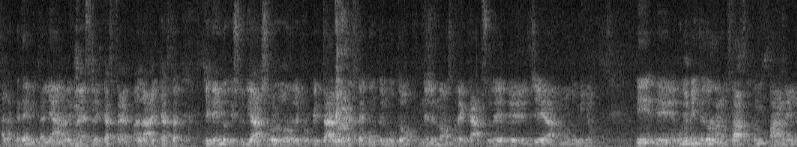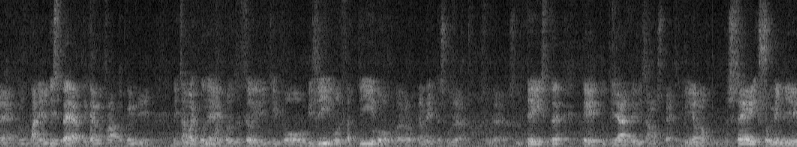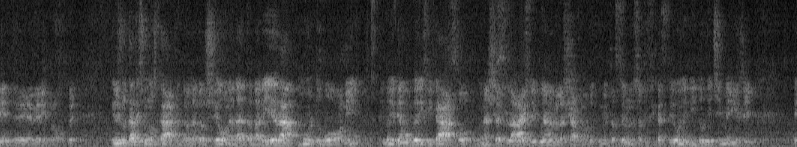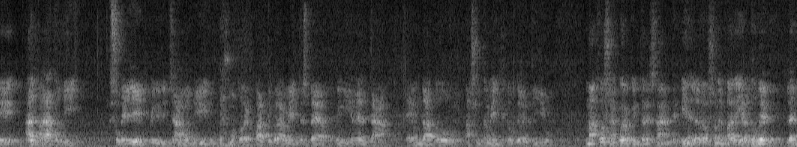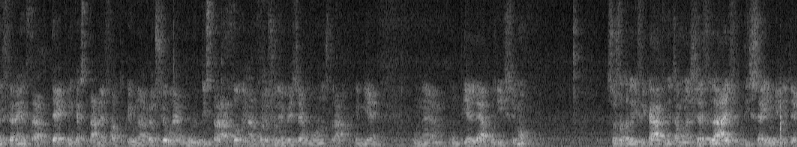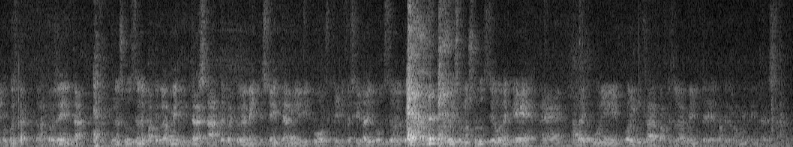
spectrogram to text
all'Accademia Italiana dei Maestri del Caffè, all'ICAF, chiedendo che studiassero loro le proprietà del caffè contenuto nelle nostre capsule eh, GEA a modo mio e eh, ovviamente loro l'hanno fatto con un, panel, con un panel di esperti che hanno fatto quindi diciamo, alcune valutazioni di tipo visivo, olfattivo, eh, ovviamente sul, sul, sul, taste e tutti gli altri diciamo, aspetti, quindi erano sei sommelier eh, veri e propri. I risultati sono stati per la versione ad alta barriera molto buoni, noi abbiamo verificato una shelf life di cui hanno lasciato una documentazione una certificazione di 12 mesi. E al palato di sommelier, quindi diciamo di un consumatore particolarmente esperto, quindi in realtà è un dato assolutamente cautelativo. Ma forse ancora più interessante che nella versione barriera, dove la differenza tecnica sta nel fatto che una versione è un multistrato e un'altra versione invece è un monostrato, quindi è un, un PLA purissimo, sono state verificate diciamo, una shelf life di 6 mesi. Ecco, questa rappresenta una soluzione particolarmente interessante perché ovviamente sia in termini di costi e di facilità di produzione questa è una soluzione che eh, ad alcuni può risultare particolarmente, particolarmente interessante.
